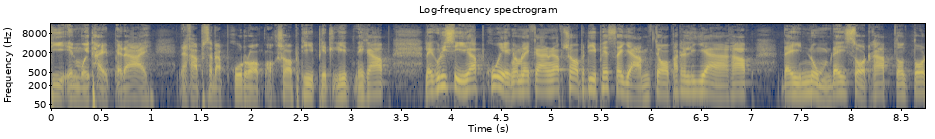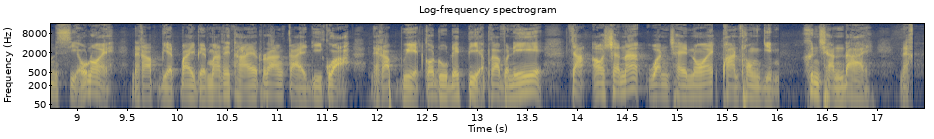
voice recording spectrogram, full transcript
ทีเอ็นมวยไทยไปได้นะครับสำหรับคู่รองออกชอบที่เพชรลิศนะครับและคู่ที่สี่ครับคู่เอกนำรายการครับชอบที่เพชรสยามจอพัทยาครับได้หนุ่มได้สดครับต้นต้นเสียวหน่อยนะครับเบียดไปเบียดมาท้ายร่างกายดีกว่านะครับเวทก็ดูได้เปรียบครับวันนี้ จะเอาชนะวันชัยน้อยผ่านทองยิมขึ้นชั้นได้นะครับ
